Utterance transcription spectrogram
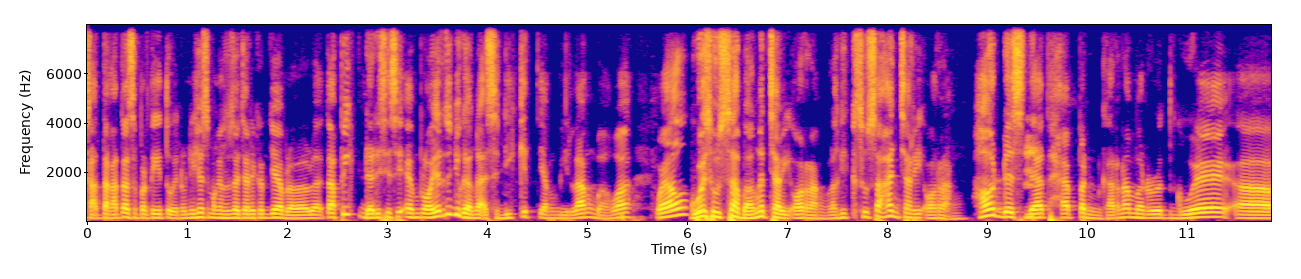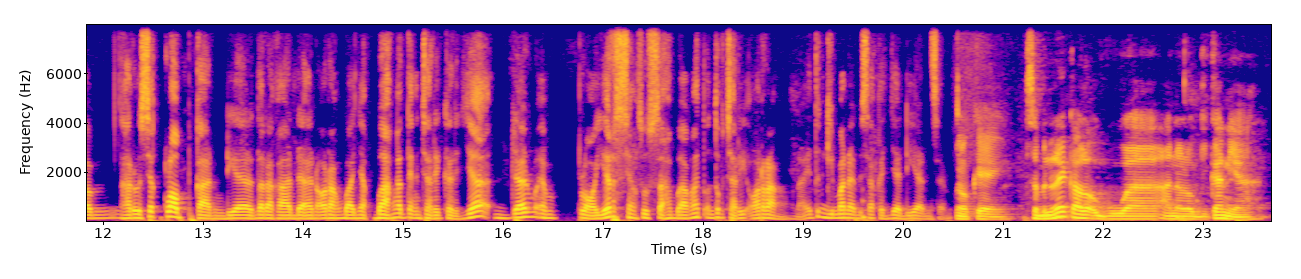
kata-kata seperti itu Indonesia semakin susah cari kerja bla bla bla tapi dari sisi employer itu juga nggak sedikit yang bilang bahwa well gue susah banget cari orang lagi kesusahan cari orang how does hmm. that happen karena menurut gue um, harusnya klop kan dia antara keadaan orang banyak banget yang cari kerja dan employers yang susah banget untuk cari orang. Nah, itu gimana bisa kejadian, Sam? Oke. Okay. Sebenarnya kalau gua analogikan ya,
